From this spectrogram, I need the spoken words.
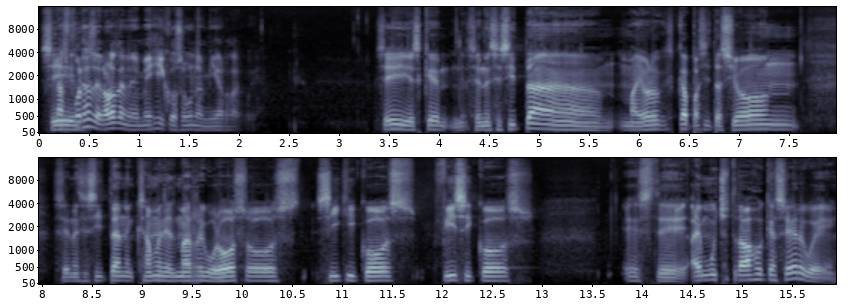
Sí, Las fuerzas del orden en México son una mierda, güey. Sí, es que se necesita mayor capacitación, se necesitan exámenes más rigurosos, psíquicos, físicos. Este, hay mucho trabajo que hacer, güey.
